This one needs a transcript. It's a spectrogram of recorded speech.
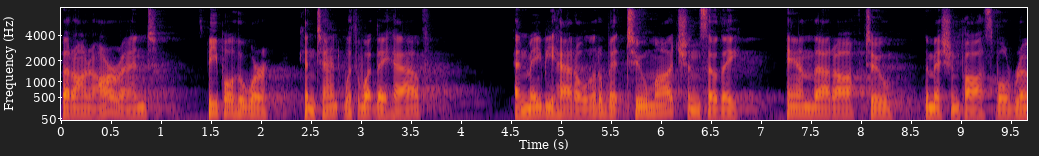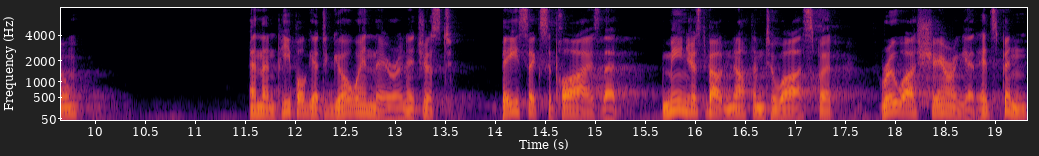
that on our end, people who were content with what they have and maybe had a little bit too much, and so they hand that off to the Mission Possible room. And then people get to go in there, and it just basic supplies that mean just about nothing to us, but through us sharing it, it's been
